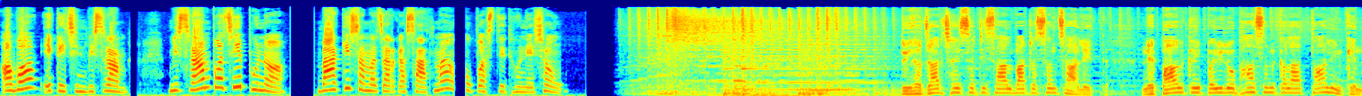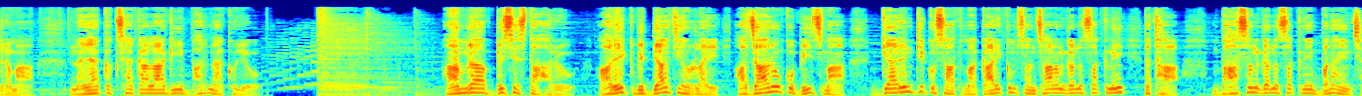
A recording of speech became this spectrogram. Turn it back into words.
अब एकैछिन विश्राम। विश्रामपछि पुनः बाँकी समाचारका साथमा उपस्थित हुनेछौ। दुई हजार छैसठी सालबाट सञ्चालित नेपालकै पहिलो भाषण कला तालिम केन्द्रमा नयाँ कक्षाका लागि भर्ना खुल्यो। हाम्रा विशेषताहरू हरेक विद्यार्थीहरूलाई हजारौंको बीचमा ग्यारेन्टीको साथमा कार्यक्रम सञ्चालन गर्न सक्ने तथा भाषण गर्न सक्ने बनाइन्छ।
